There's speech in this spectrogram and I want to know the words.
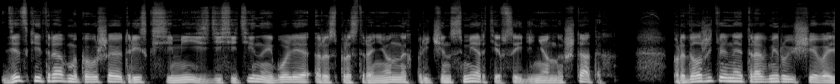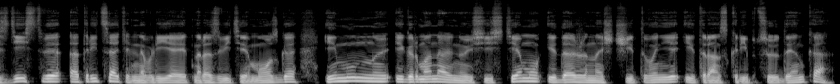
Детские травмы повышают риск 7 из 10 наиболее распространенных причин смерти в Соединенных Штатах. Продолжительное травмирующее воздействие отрицательно влияет на развитие мозга, иммунную и гормональную систему и даже на считывание и транскрипцию ДНК.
